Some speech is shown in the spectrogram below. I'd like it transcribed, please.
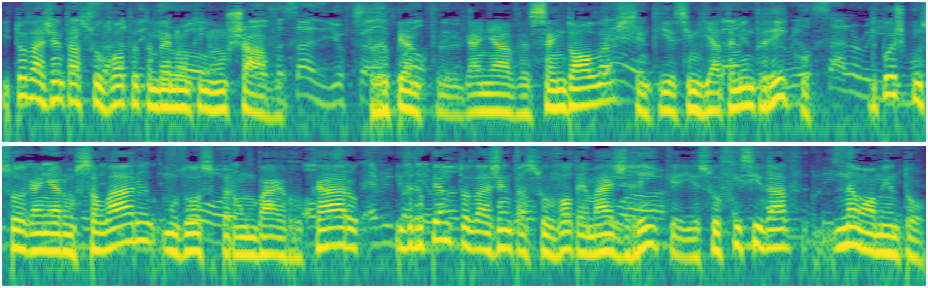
e toda a gente à sua volta também não tinha um chave. Se de repente ganhava 100 dólares, sentia-se imediatamente rico. Depois começou a ganhar um salário, mudou-se para um bairro caro e de repente toda a gente à sua volta é mais rica e a sua felicidade não aumentou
